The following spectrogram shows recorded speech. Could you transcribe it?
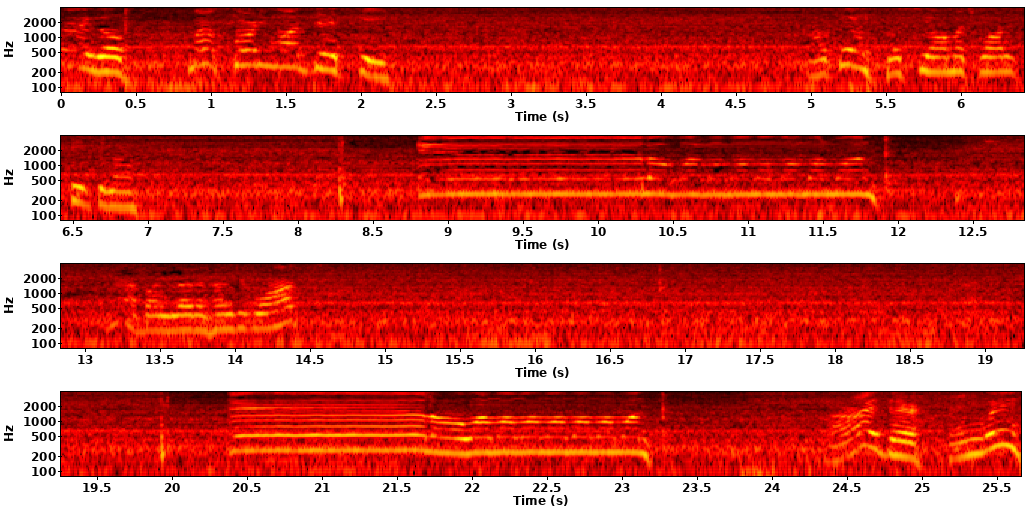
There you go. About 40 watt dead key. Okay, let's see how much watt is peaking now. Oh, one, one, one, one, one, one, one. Yeah, about 1100 watts. Oh, one, one, one, one, one, one, one all right there. Anyway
